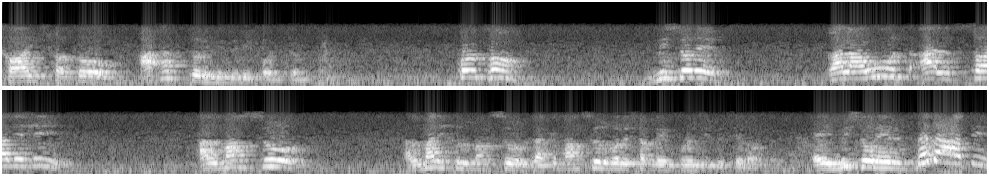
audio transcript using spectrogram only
ছয় শত আটাত্তর হিজড়ি পর্যন্ত। প্রথম মিশরের কালাউদ আল সালেহি আল মানসুর আল মালিকুল মানসুর যাকে মানসুর বলে সকলে পরিচিত ছিল। এই মিশরের বেদাহাতি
